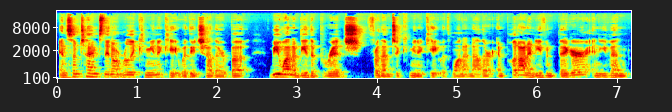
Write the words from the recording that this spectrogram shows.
And sometimes they don't really communicate with each other, but we want to be the bridge for them to communicate with one another and put on an even bigger and even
